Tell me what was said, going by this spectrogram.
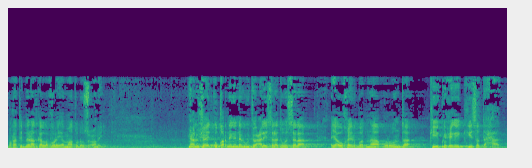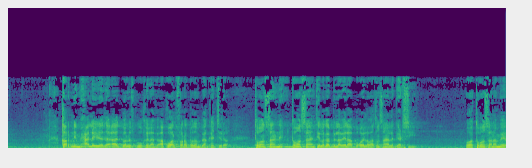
Markhaatibiraadka la furaya maantu dhow soconaya. Maxalushaahidku qarniga nebigu jooga calayh isalaatu wasalaam ayaa u khayr badnaa quruunta kii ku xigay kii saddexaad. Qarni maxaa la aad baa laiskugu khilaafay. Aqwaal fara badan baa ka jira. Toban sana intii laga bilaabay ilaa boqol sana la gaadhsiiyey waa toban sano mehe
